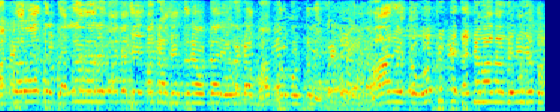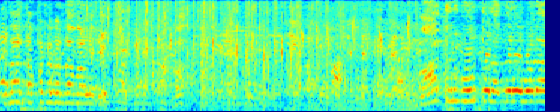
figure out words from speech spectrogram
అర్ధరాత్రి తెల్లవారి దాకా చేయమన్నా చేస్తూనే ఉంటారు ఈ విధంగా మాతృమూర్తులు వారి యొక్క ఓపిక ధన్యవాదాలు తెలియజేస్తూ ఒకసారి తప్పట్లు కొడదాం వాళ్ళకి. మాతృమూర్తులందరూ కూడా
